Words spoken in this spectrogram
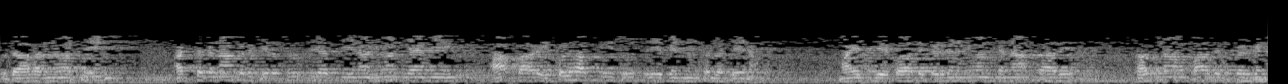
උදාහරණ වශයෙන් අට්ඨකනාගර කියලා සූත්‍රයක් තියෙනවා නිවන් යෑමේ ආකාර 11ක් මේ සූත්‍රයේ පෙන්වන්න කරලා තියෙනවා. මෛත්‍රිය පාද කරගෙන නිවන් යන ආකාරය කරුණා පාදක කරගෙන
